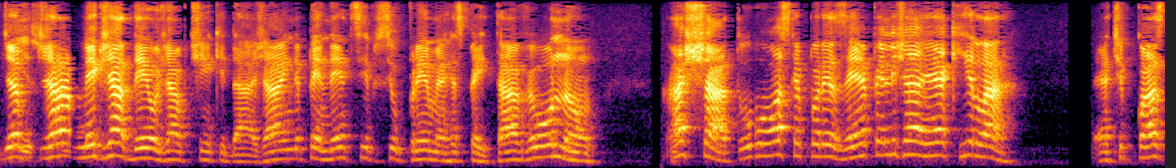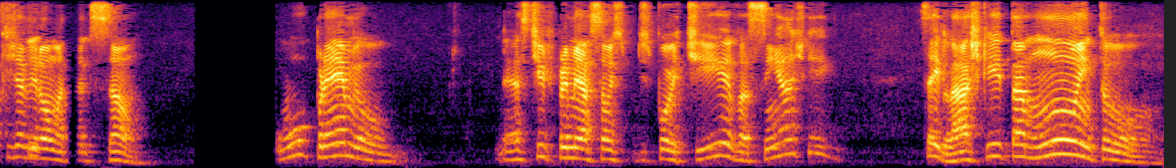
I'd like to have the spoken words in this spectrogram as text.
já, já, meio que já deu já o que tinha que dar, já independente se, se o prêmio é respeitável ou não. Ah, chato. O Oscar, por exemplo, ele já é aqui lá é tipo quase que já virou uma tradição. O prêmio, esse tipo de premiação esportiva, assim, acho que, sei lá, acho que está muito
